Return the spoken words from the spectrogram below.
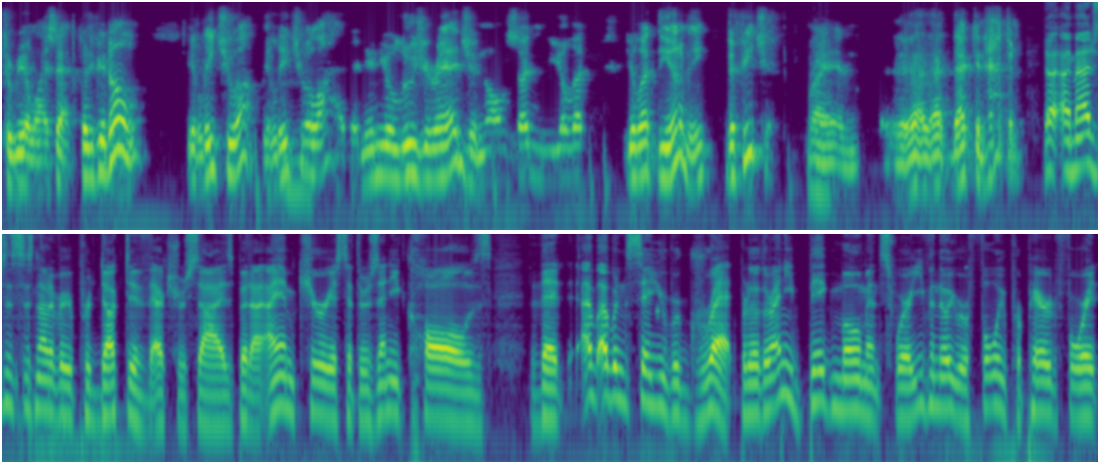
to realize that. Because if you don't, it'll eat you up. It'll eat you alive, and then you'll lose your edge, and all of a sudden you'll let you'll let the enemy defeat you. Right. And uh, that that can happen. Now, I imagine this is not a very productive exercise, but I, I am curious if there's any calls that I, I wouldn't say you regret, but are there any big moments where even though you were fully prepared for it,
